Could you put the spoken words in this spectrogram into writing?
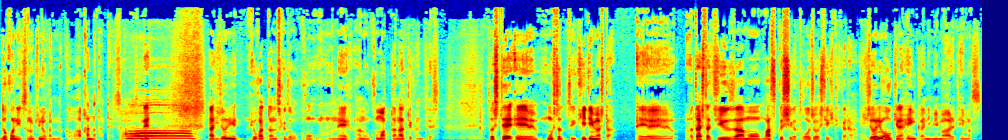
どこにその機能があるのか分かんなかったりするんですね。非常に良かったんですけど、ね、あの困ったなっていう感じです。そして、えー、もう一つ聞いてみました、えー、私たちユーザーもマスク氏が登場してきてから非常に大きな変化に見舞われています。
